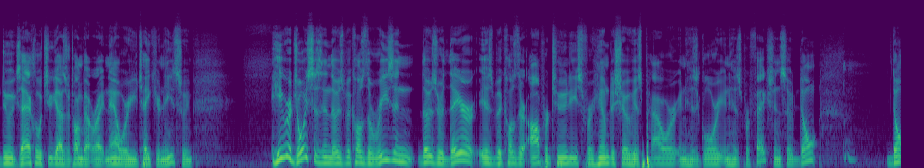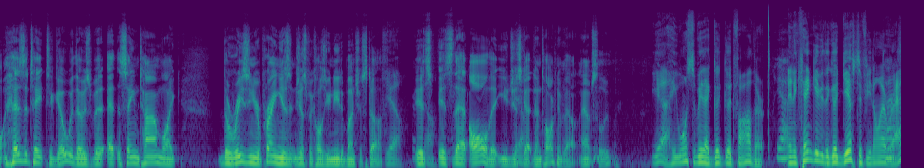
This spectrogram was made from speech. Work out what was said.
do exactly what you guys are talking about right now, where you take your needs to him, he rejoices in those because the reason those are there is because they're opportunities for him to show his power and his glory and his perfection. So don't don't hesitate to go with those, but at the same time, like the reason you're praying isn't just because you need a bunch of stuff. Yeah. It's Yeah. it's that all that you just Yeah. got done talking about. Absolutely. Yeah, he wants to be that good, good father. Yeah. And he can't give you the good gifts if you don't ever That's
